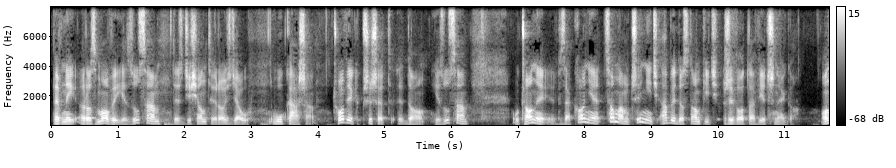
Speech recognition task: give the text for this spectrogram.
pewnej rozmowy Jezusa, to jest dziesiąty rozdział Łukasza. Człowiek przyszedł do Jezusa, uczony w zakonie, co mam czynić, aby dostąpić żywota wiecznego. On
